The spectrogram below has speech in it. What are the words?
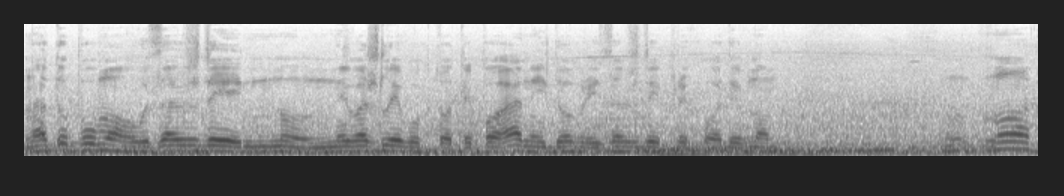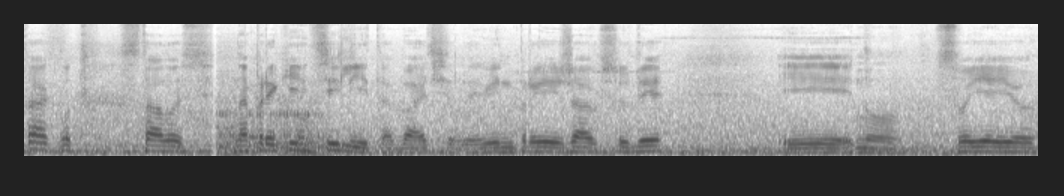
На допомогу завжди, ну, неважливо, хто ти поганий, добрий, завжди приходив нам. Ну, а так от сталося наприкінці літа, бачили. Він приїжджав сюди і ну, своєю,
